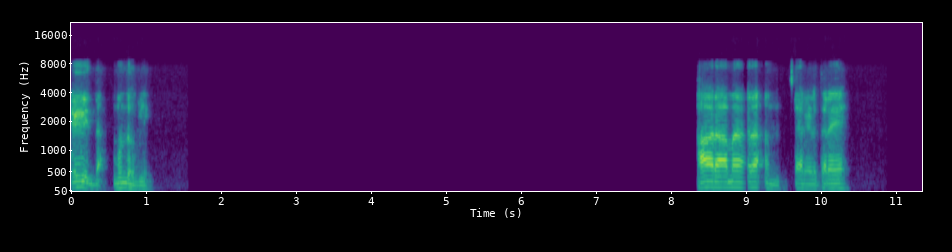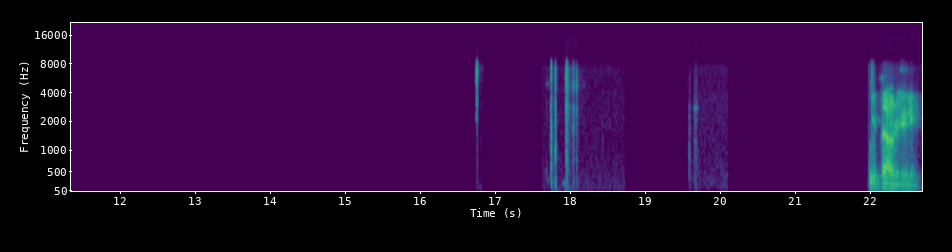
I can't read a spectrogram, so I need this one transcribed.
ಹೇಳಿದ್ದ. ಮುಂದೆ ಹೋಗ್ಲಿ. ಆ ರಾಮ ಯಾರು ಹೇಳ್ತಾರೆ? without any.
